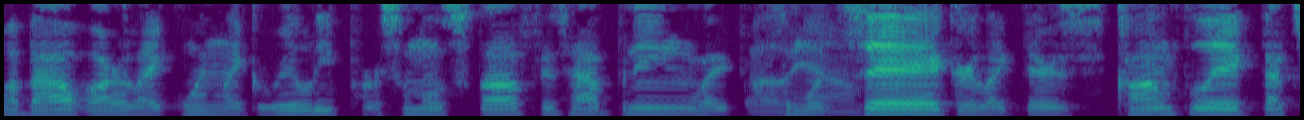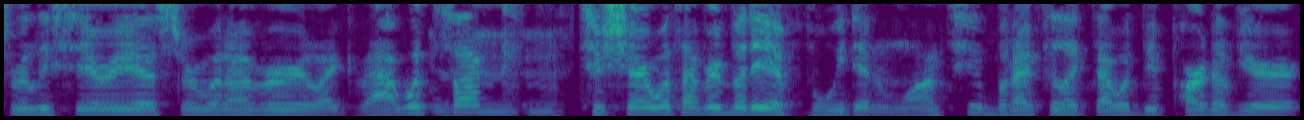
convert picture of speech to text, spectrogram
about are like when like really personal stuff is happening like Oh, someone's yeah. sick or like there's conflict that's really serious or whatever like that would suck Mhm. to share with everybody if we didn't want to but i feel like that would be part of your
